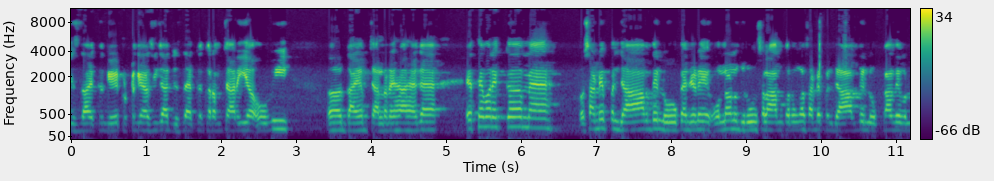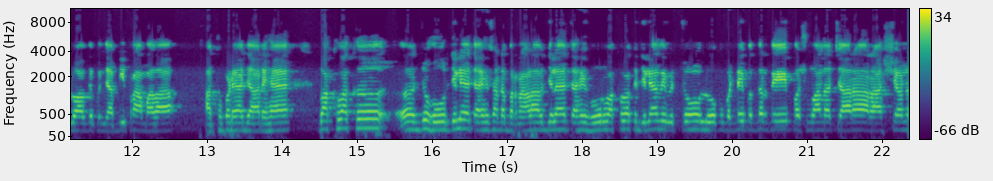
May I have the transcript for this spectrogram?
ਜਿਸ ਦਾ ਇੱਕ ਗੇਟ ਟੁੱਟ ਗਿਆ ਸੀਗਾ ਜਿਸ ਦਾ ਇੱਕ ਕਰਮਚਾਰੀ ਆ, ਉਹ ਵੀ ਗਾਇਬ ਚੱਲ ਰਿਹਾ ਹੈਗਾ। ਇੱਥੇ ਪਰ ਇੱਕ ਮੈਂ, ਸਾਡੇ ਪੰਜਾਬ ਦੇ ਲੋਕ ਹੈ ਜਿਹੜੇ, ਉਹਨਾਂ ਨੂੰ ਜ਼ਰੂਰ ਸਲਾਮ ਕਰੂੰਗਾ। ਸਾਡੇ ਪੰਜਾਬ ਦੇ ਲੋਕਾਂ ਦੇ ਵੱਲੋਂ ਆਪਦੇ ਪੰਜਾਬੀ ਭਰਾਵਾਂ ਦਾ ਹੱਥ ਫੜਿਆ ਜਾ ਰਿਹਾ ਹੈ। ਵੱਖ-ਵੱਖ ਜੋ ਹੋਰ ਜ਼ਿਲ੍ਹੇ ਆ, ਚਾਹੇ ਸਾਡਾ ਬਰਨਾਲਾ ਜ਼ਿਲ੍ਹਾ ਚਾਹੇ ਹੋਰ ਵੱਖ-ਵੱਖ ਜ਼ਿਲ੍ਹਿਆਂ ਦੇ ਵਿੱਚੋਂ ਲੋਕ ਵੱਡੇ ਪੱਧਰ ਤੇ ਪਸ਼ੂਆਂ ਦਾ ਚਾਰਾ ਰਾਸ਼ਨ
